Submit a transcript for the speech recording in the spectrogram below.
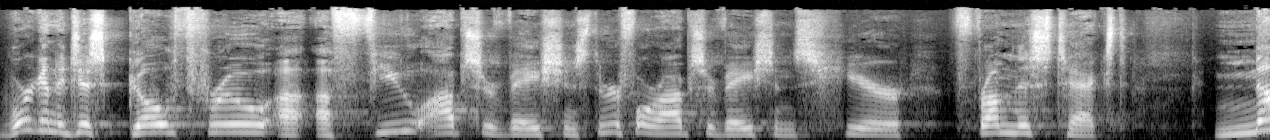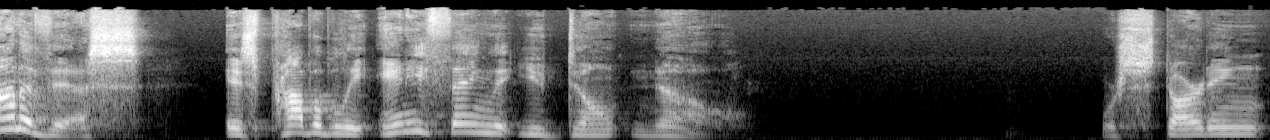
we're going to just go through a, a, few observations, three or four observations here from this text. None of this is probably anything that you don't know. We're starting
